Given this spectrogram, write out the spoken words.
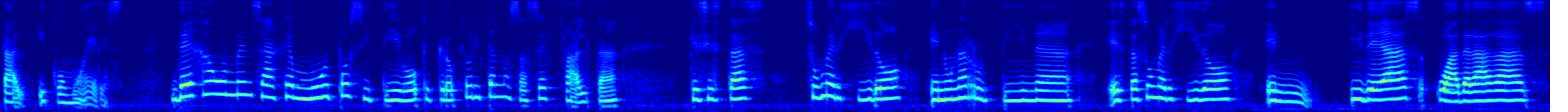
tal y como eres. Deja un mensaje muy positivo que creo que ahorita nos hace falta que si estás sumergido en una rutina, estás sumergido en ideas cuadradas,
